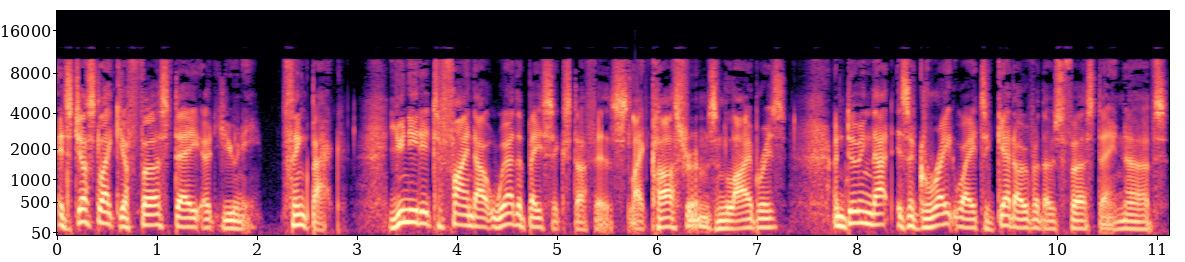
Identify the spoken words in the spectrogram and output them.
It's just like your first day at uni. Think back. You needed to find out where the basic stuff is, like classrooms and libraries, and doing that is a great way to get over those first day nerves.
